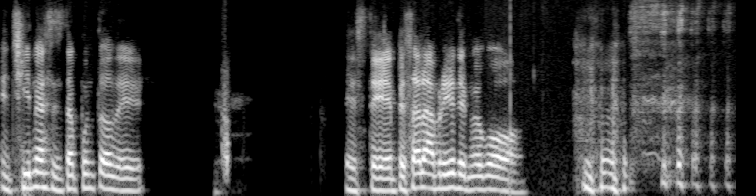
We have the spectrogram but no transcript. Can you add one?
En China se está a punto de este, empezar a abrir de nuevo.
